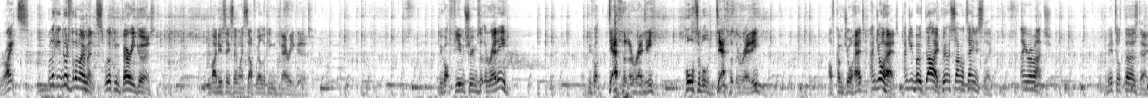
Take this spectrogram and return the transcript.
Right. We're looking good for the moment. We're looking very good. If I do say so myself, we are looking very good. We've got fume shrooms at the ready. We've got death at the ready. Portable death at the ready. Off comes your head and your head. And you both die pretty much simultaneously. Thank you very much. I'm here till Thursday.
